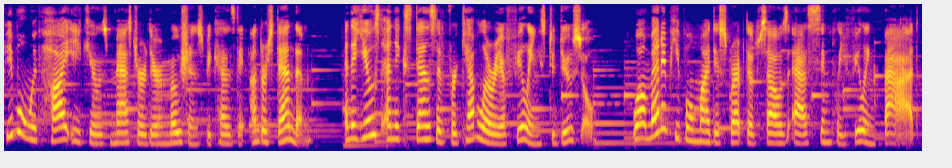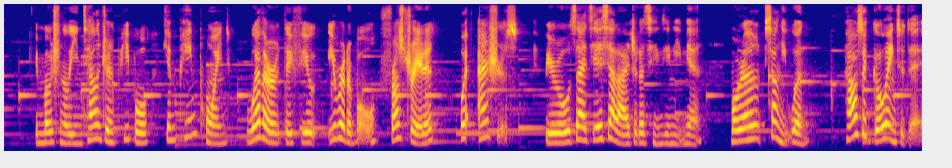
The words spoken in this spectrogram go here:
People with high EQs master their emotions because they understand them and they used an extensive vocabulary of feelings to do so. While many people might describe themselves as simply feeling bad, emotionally intelligent people can pinpoint whether they feel irritable, frustrated, or anxious. 比如在接下来这个情景里面，某人向你问 "How's it going today?"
